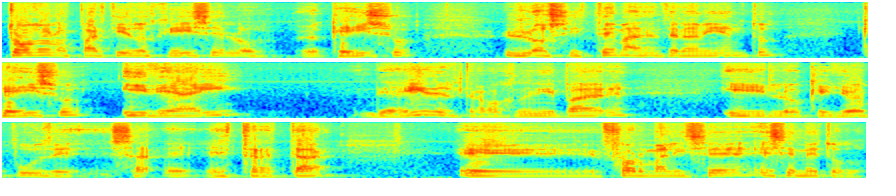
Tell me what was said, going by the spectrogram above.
Todos los partidos que hice, los, que hizo, los sistemas de entrenamiento que hizo, y de ahí, de ahí del trabajo de mi padre, y lo que yo pude eh, extractar, eh, formalicé ese método.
